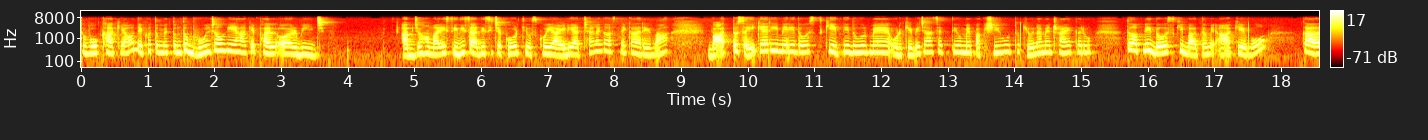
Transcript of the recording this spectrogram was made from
तो वो खा के आओ, देखो तुम्हें, तुम तो भूल जाओगे यहाँ के फल और बीज। अब जो हमारी सीधी सादी सी चकोर थी, उसको ये आइडिया अच्छा लगा। उसने कहा, अरे वाह, बात तो सही कह रही है मेरी दोस्त कि इतनी दूर मैं उड़ के भी जा सकती हूँ, मैं पक्षी हूँ तो क्यों ना मैं ट्राई करूँ? तो अपनी दोस्त की बातों में आके वो का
